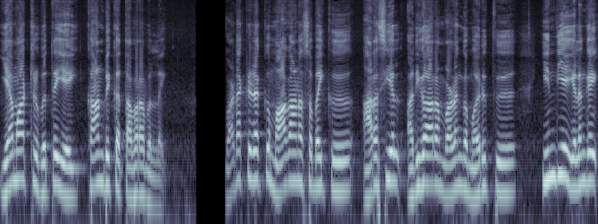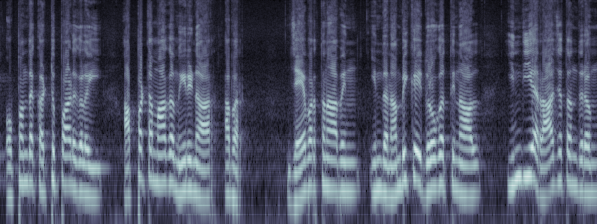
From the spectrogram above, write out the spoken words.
ஏமாற்று வித்தையை காண்பிக்க தவறவில்லை. வடகிழக்கு மாகாண சபைக்கு அரசியல் அதிகாரம் வழங்க மறுத்து இந்திய இலங்கை ஒப்பந்த கட்டுப்பாடுகளை அப்பட்டமாக மீறினார் அவர். ஜெயவர்த்தனாவின் இந்த நம்பிக்கை துரோகத்தினால் இந்திய ராஜதந்திரம்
